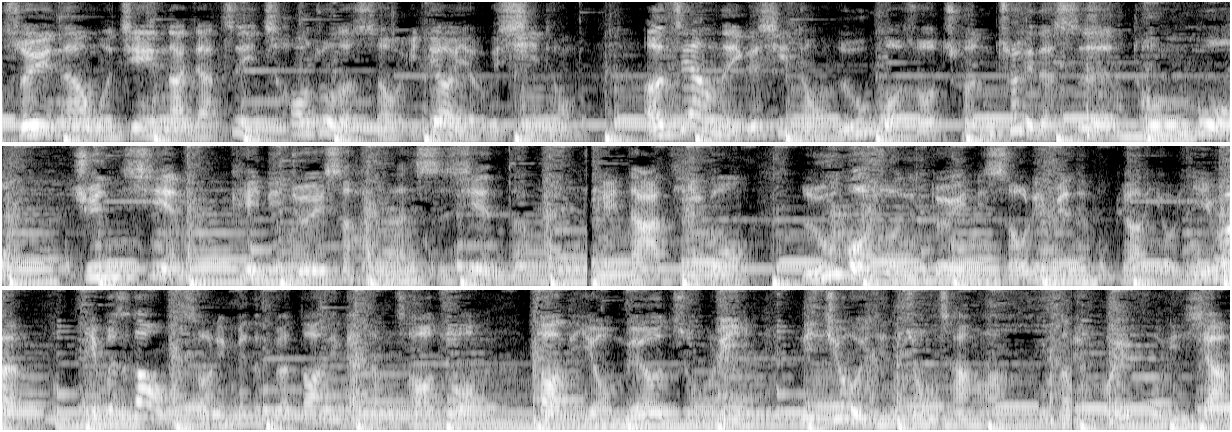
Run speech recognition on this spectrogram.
所以呢，我建议大家自己操作的时候一定要有个系统。而这样的一个系统，如果说纯粹的是通过均线 KDJ 是很难实现的。给大家提供，如果说你对于你手里面的股票有疑问，知道我手里面的股票到底该怎么操作，到底有没有主力，你就已经重仓了，那么回复一下，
